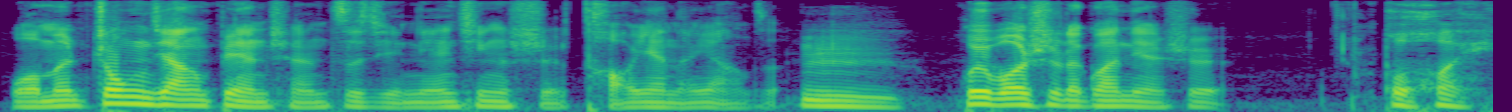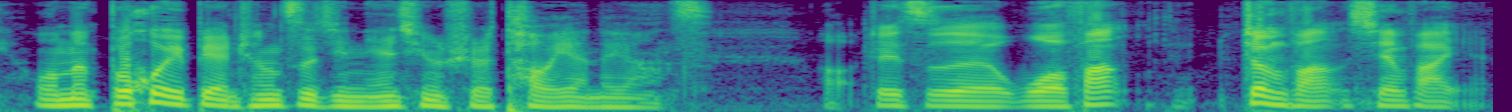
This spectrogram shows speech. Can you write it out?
我们终将变成自己年轻时讨厌的样子。嗯，惠博士的观点是不会，我们不会变成自己年轻时讨厌的样子。好，这次我方正方先发言，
